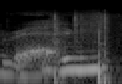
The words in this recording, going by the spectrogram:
Brains.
